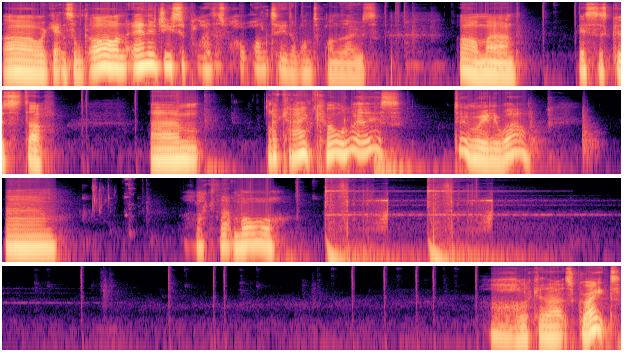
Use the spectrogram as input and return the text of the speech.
Oh, we're getting some... Oh, an energy supply. That's what I wanted. I wanted one of those. Oh, man. This is good stuff. Um, okay, cool. Look at this. Doing really well. Um, I like that more. Oh, look at that. It's great.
